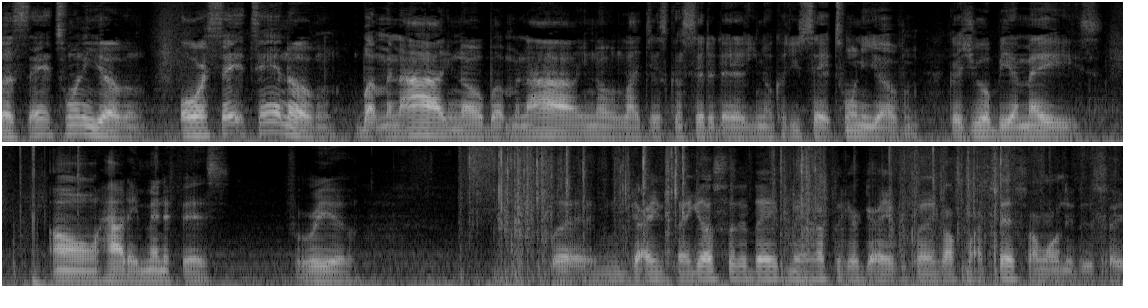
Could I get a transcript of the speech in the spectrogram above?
But say 20 of them or say 10 of them. But man, I, you know, but man, I, you know, like just consider that, you know, because you said 20 of them. Because you'll be amazed on how they manifest for real. But You got anything else for today, man? I think I got everything off my chest I wanted to say.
